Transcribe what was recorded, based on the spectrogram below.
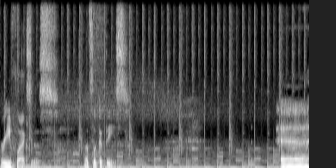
reflexes. Let's look at these. Uh,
